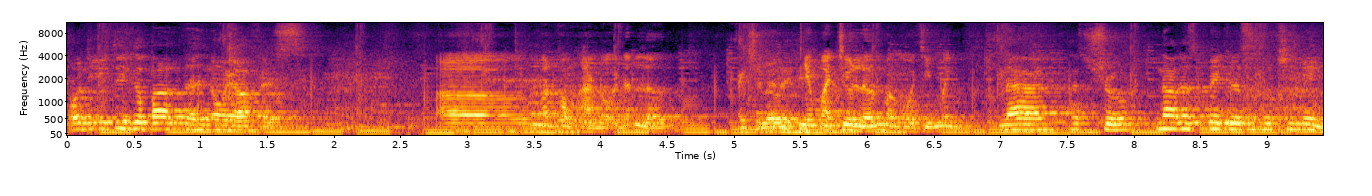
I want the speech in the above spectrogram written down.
What do you think about the Hanoi office? Ờ, văn phòng Hà Nội rất lớn nhưng mà chưa lớn bằng Hồ Chí Minh. Nah, that's true. Not as big as Ho Chi Minh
